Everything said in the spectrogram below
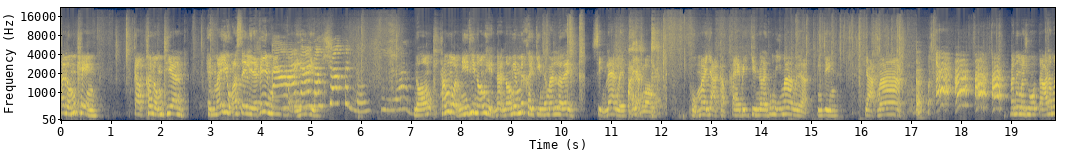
ขนมเข่งกับขนมเทียน เห็นไหมอยู่ออสเตรเลียก็ยังมีแบบอันนี้นั้นอีกน้องชอบขนมเทียนน้องทั้งหมดนี้ที่น้องเห็นน่ะ น้องยังไม่เคยกินทั้งนั้นเลย สิ่งแรกเลยป้าอยากลอง ผมมาอยากกลับไทยไปกินอะไรพวกนี้มากเลยอะ จริง ๆ อยากมากอะอะอะ อะบันนึงมาชูแต่ว่าทำไม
